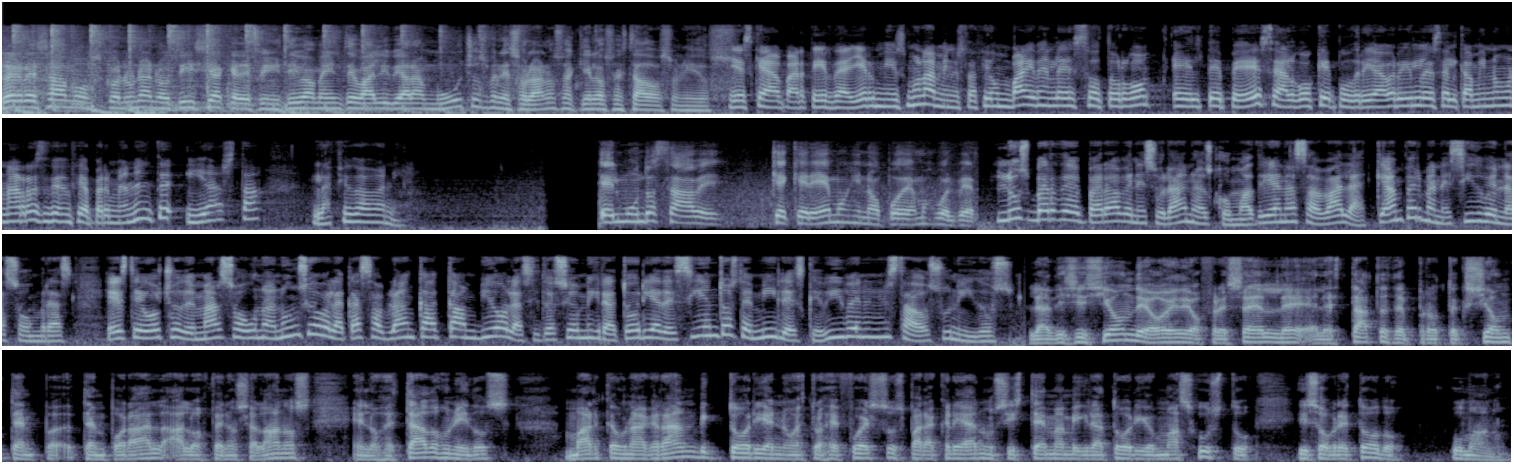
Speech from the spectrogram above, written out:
Regresamos con una noticia que definitivamente va a aliviar a muchos venezolanos aquí en los Estados Unidos. Y es que a partir de ayer mismo la administración Biden les otorgó el TPS, algo que podría abrirles el camino a una residencia permanente y hasta la ciudadanía. El mundo sabe que queremos y no podemos volver. Luz verde para venezolanos como Adriana Zavala, que han permanecido en las sombras. Este 8 de marzo, un anuncio de la Casa Blanca cambió la situación migratoria de cientos de miles que viven en Estados Unidos. La decisión de hoy de ofrecerle el estatus de protección temporal a los venezolanos en los Estados Unidos marca una gran victoria en nuestros esfuerzos para crear un sistema migratorio más justo y sobre todo humano.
